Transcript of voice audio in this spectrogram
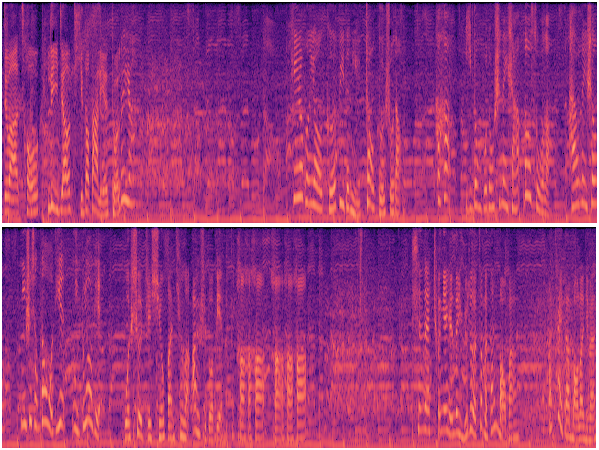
对吧？从丽江提到大连多累呀！听众朋友，隔壁的你赵哥说道：“哈哈，一动不动是那啥，乐死我了！还有那声，你是想当我爹？你不要脸！我设置循环听了二十多遍，哈哈哈哈哈哈！现在成年人的娱乐这么单薄吗？啊，太单薄了你们。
